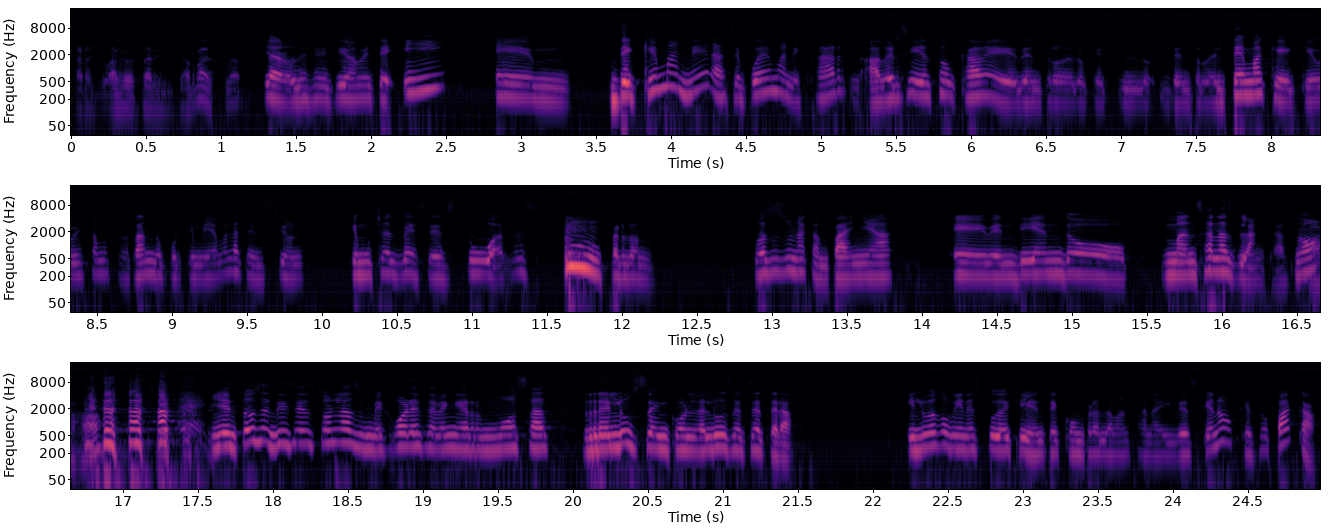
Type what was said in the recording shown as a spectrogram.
¿para qué vas a estar en Internet? Claro, claro definitivamente. Y em, ¿De qué manera se puede manejar? A ver si esto cabe dentro, de lo que, dentro del tema que, hoy estamos tratando, porque me llama la atención que muchas veces tú haces, perdón, tú haces una campaña eh, vendiendo manzanas blancas, ¿no? y entonces dices, son las mejores, se ven hermosas, relucen con la luz, etcétera. Y luego vienes tú de cliente, compras la manzana y ves que no, que es opaca.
